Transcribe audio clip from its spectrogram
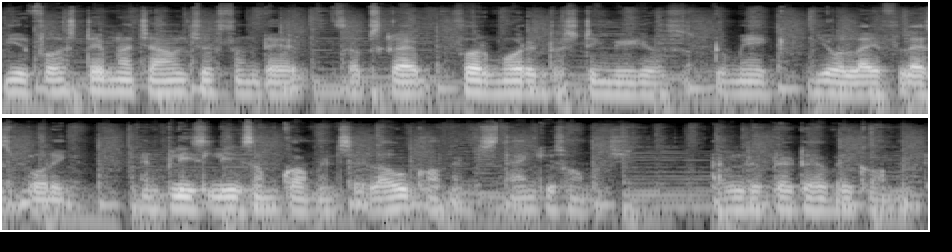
మీరు ఫస్ట్ టైం నా ఛానల్ చూస్తుంటే subscribe for more interesting videos to make your life less boring and please leave some comments love comments thank you so much I will reply to every comment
